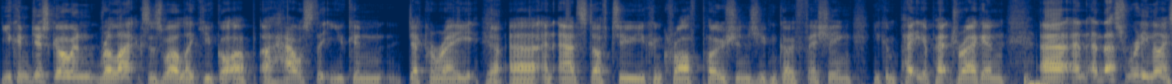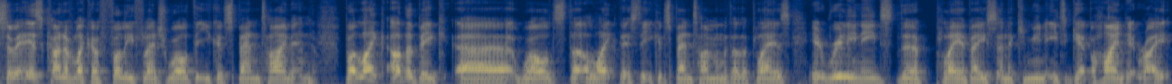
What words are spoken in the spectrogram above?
you can just go and relax as well. Like you've got a, a house that you can decorate Yep. uh, and add stuff to. You can craft potions, you can go fishing, you can pet your pet dragon. Uh, and, and that's really nice. So it is kind of like a fully fledged world that you could spend time in. But like other big uh, worlds that are like this that you could spend time in with other players, it really needs the player base and the community to get behind it, right?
